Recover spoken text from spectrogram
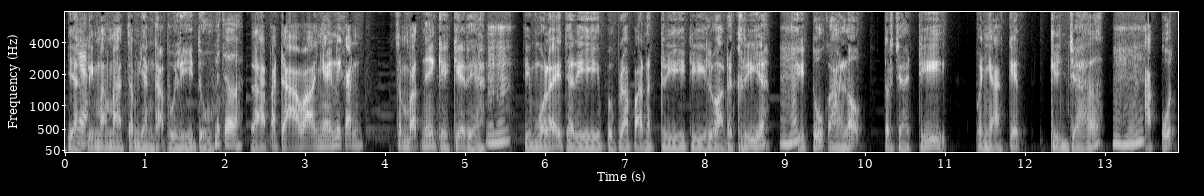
ya Ya. lima macam yang nggak boleh itu. Betul. Nah pada awalnya ini kan sempat nih geger ya, Mhm. dimulai dari beberapa negeri di luar negeri ya, Mhm. itu kalau terjadi penyakit ginjal Mhm. akut,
